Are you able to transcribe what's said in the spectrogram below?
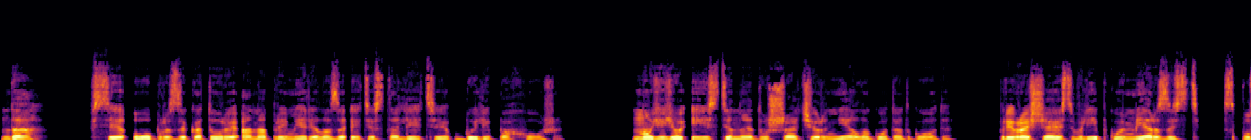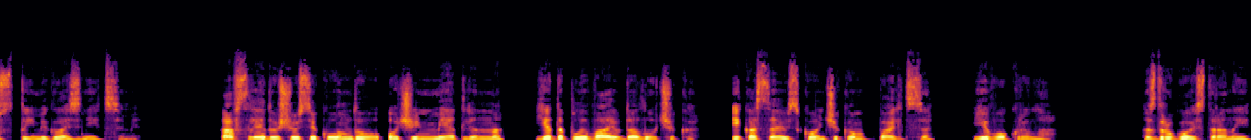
Да, все образы, которые она примерила за эти столетия, были похожи. Но ее истинная душа чернела год от года, превращаясь в липкую мерзость с пустыми глазницами. А в следующую секунду очень медленно я доплываю до лучика и касаюсь кончиком пальца его крыла. С другой стороны,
